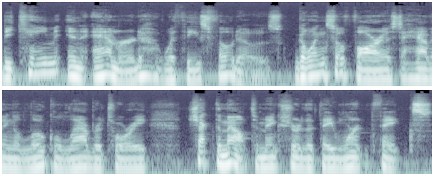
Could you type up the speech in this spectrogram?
became enamored with these photos, going so far as to having a local laboratory check them out to make sure that they weren't fakes.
